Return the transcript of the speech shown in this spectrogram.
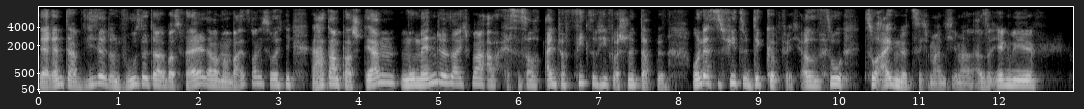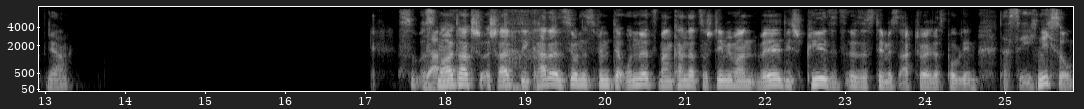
Der rennt da, wieselt und wuselt da übers Feld, aber man weiß auch nicht so richtig. Er hat da ein paar Sternmomente, sag ich mal, aber es ist auch einfach viel zu viel Verschnitt dafür. Und es ist viel zu dickköpfig, also zu, zu eigennützig, meine ich immer. Also irgendwie, ja. Ja. Smalltalk sch schreibt, die Kadersession ist, findet er unnütz. Man kann dazu stehen, wie man will. Das Spielsystem ist aktuell das Problem. Das sehe ich nicht so.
